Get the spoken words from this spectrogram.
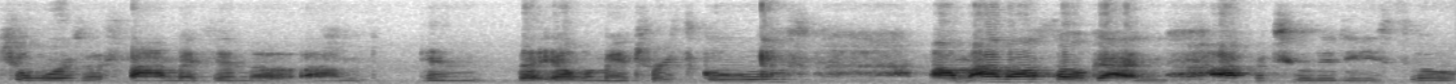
chores, assignments in the um, in the elementary schools. Um, I've also gotten opportunities to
